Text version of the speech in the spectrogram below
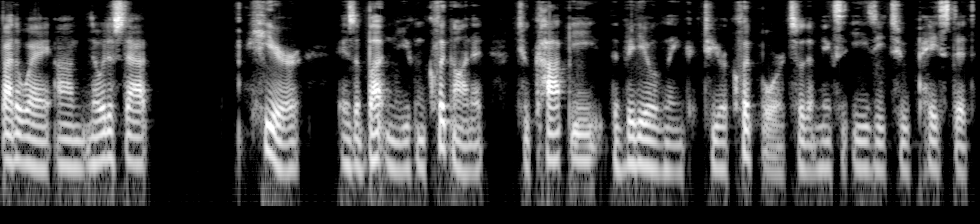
By the way, um, notice that here is a button. You can click on it to copy the video link to your clipboard so that makes it easy to paste it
